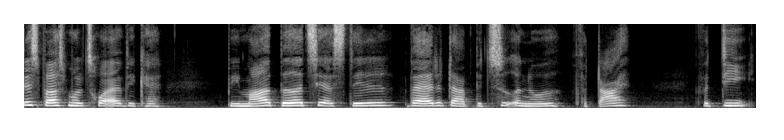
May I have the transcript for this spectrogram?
Det spørgsmål tror jeg, vi kan blive meget bedre til at stille. Hvad er det, der betyder noget for dig? Fordi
